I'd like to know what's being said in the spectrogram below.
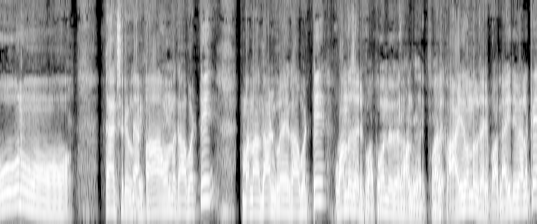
ఓను ఉంది. కాబట్టి మన దాంట్లో కాబట్టి వంద సరిపోతుంది వంద. వంద సరిపోతుంది ఐదు వందలు సరిపోతుంది ఐదు వేలకే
